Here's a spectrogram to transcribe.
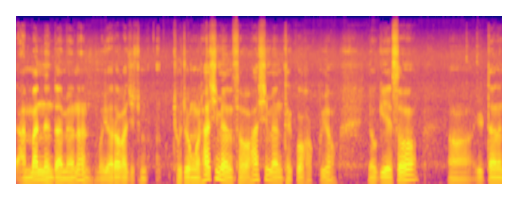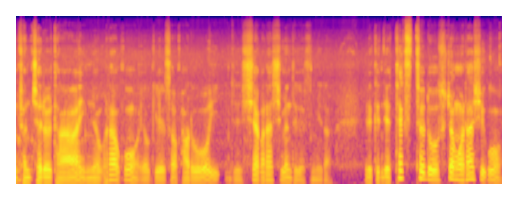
안 맞는다면은 뭐 여러 가지 좀 조정을 하시면서 하시면 될 것 같고요. 여기에서 어, 일단은 전체를 다 입력을 하고 여기에서 바로 이- 이제 시작을 하시면 되겠습니다. 이렇게 이제 텍스트도 수정을 하시고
